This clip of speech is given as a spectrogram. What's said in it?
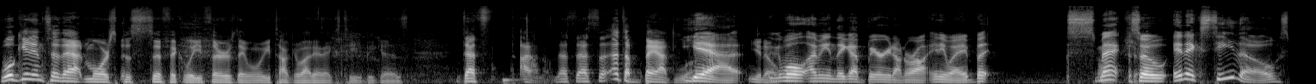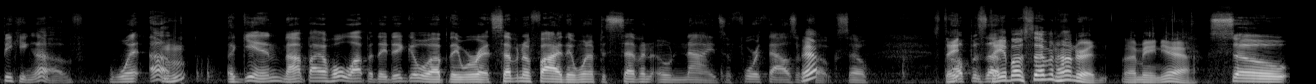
we'll get into that more specifically Thursday when we talk about NXT because that's I don't know that's that's a, that's a bad look. Yeah, You know. Well, I mean, they got buried on Raw anyway, but Smack. Oh, sure. So NXT though, speaking of, went up Mm-hmm. again, not by a whole lot, but they did go up. They were at seven oh five. They went up to seven oh nine, so four thousand Yeah. folks. So, stay up is stay up. above seven hundred. I mean, yeah, so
